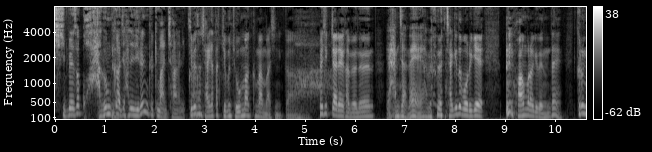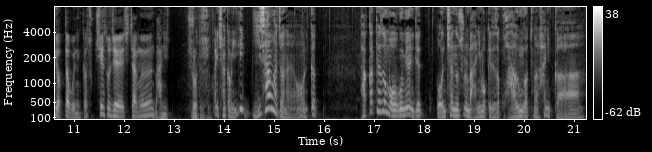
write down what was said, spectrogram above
집에서 과금까지 할 일은 그렇게 많지 않으니까. 집에서는 자기가 딱 기분 좋은 만큼만 마시니까. 아... 회식 자리에 가면은 야, 한 잔해 하면은 자기도 모르게 과음을 하게 되는데 그런 게 없다 보니까 숙취 해소제 시장은 많이 줄어들고. 아니 잠깐만 이게 이상하잖아요. 그러니까 바깥에서 먹으면 이제 원치 않는 술을 많이 먹게 돼서 과음 같은 걸 하니까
